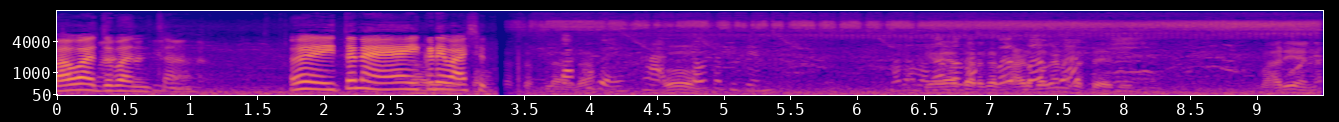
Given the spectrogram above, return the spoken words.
भाऊ आजोबांचा. अय इथं नाही इकडे वाशत हो केळ्यासारखं झाड बघा ना कसं आहे ते भारी आहे ना?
